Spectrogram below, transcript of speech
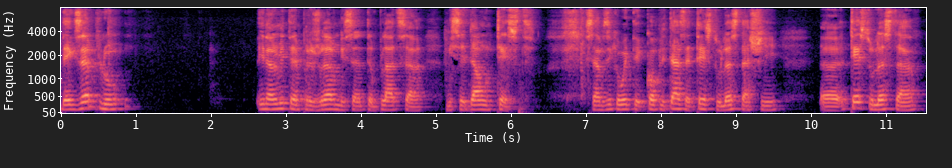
De exemplu, în anumite împrejurări mi s-a întâmplat să mi se dea un test. Să-mi zic că, uite, completează testul ăsta și uh, testul ăsta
